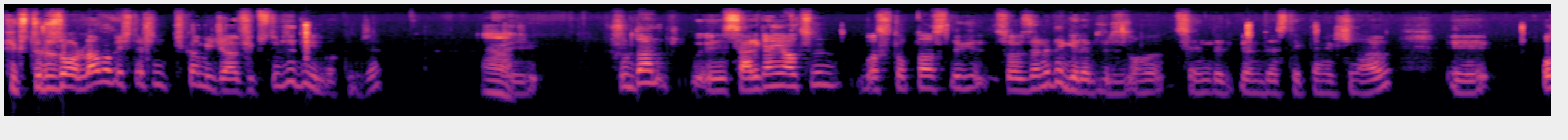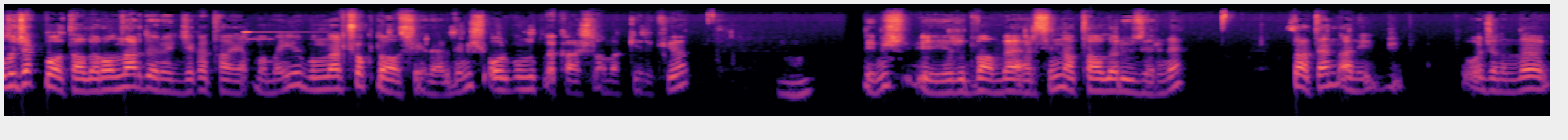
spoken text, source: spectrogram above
Fikstürü zorlu ama Beşiktaş'ın çıkamayacağı fikstür de değil bakınca. Evet. E, şuradan e, Sergen Yalçın'ın basın toplantısındaki sözlerine de gelebiliriz. Onu senin dediklerini desteklemek için abi. E, olacak bu hatalar. Onlar da öğrenecek hata yapmamayı. Bunlar çok doğal şeyler demiş. Orgunlukla karşılamak gerekiyor. Hı. Demiş e, Rıdvan ve Ersin'in hataları üzerine. Zaten hani hocanın da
